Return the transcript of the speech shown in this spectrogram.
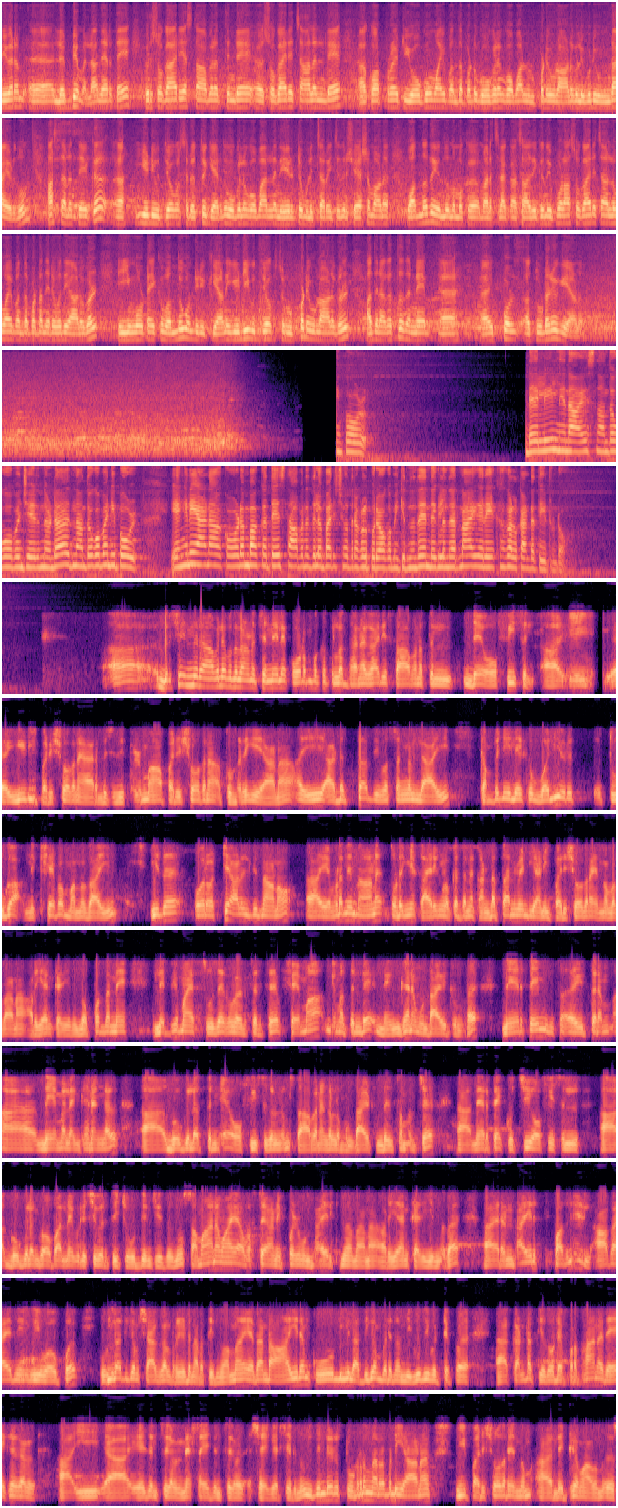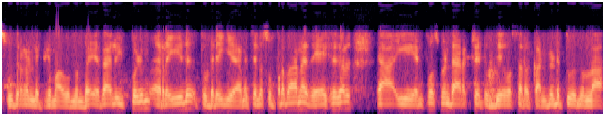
വിവരം ലഭ്യമല്ല. നേരത്തെ ഒരു സ്വകാര്യ സ്ഥാപനത്തിന്റെ സ്വകാര്യ ചാനലിന്റെ കോർപ്പറേറ്റ് യോഗവുമായി ബന്ധപ്പെട്ട് ഗോകുലം ഗോപാലൻ ഉൾപ്പെടെയുള്ള ആളുകൾ ഇവിടെ ഉണ്ടായിരുന്നു. ആ സ്ഥലത്തേക്ക് ഇ ഡി ഉദ്യോഗസ്ഥർ എത്തുകയായിരുന്നു. ഗോകുലം ഗോപാലിനെ നേരിട്ട് വിളിച്ചറിയിച്ചതിന് ശേഷമാണ് വന്നത് എന്ന് നമുക്ക് മനസ്സിലാക്കാൻ സാധിക്കുന്നു. ഇപ്പോൾ ആ സ്വകാര്യ ചാനലുമായി ബന്ധപ്പെട്ട നിരവധി ആളുകൾ ഇങ്ങോട്ടേക്ക് വന്നുകൊണ്ടിരിക്കുകയാണ്. ഇ ഡി ഉദ്യോഗസ്ഥർ ഉൾപ്പെടെയുള്ള ആളുകൾ അതിനകത്ത് തന്നെ ഇപ്പോൾ തുടരുകയാണ്. ഇപ്പോൾ ഡൽഹിയിൽ നിന്ന് എസ് നന്ദഗോപൻ ചേരുന്നുണ്ട്. നന്ദഗോപൻ ഇപ്പോൾ എങ്ങനെയാണ് കോടമ്പാക്കത്തെ സ്ഥാപനത്തിലും പരിശോധനകൾ പുരോഗമിക്കുന്നത്? എന്തെങ്കിലും നിർണായക രേഖകൾ കണ്ടെത്തിയിട്ടുണ്ടോ? ദൃശ്യം ഇന്ന് രാവിലെ മുതലാണ് ചെന്നൈയിലെ കോടമ്പക്കത്തുള്ള ധനകാര്യ സ്ഥാപനത്തിന്റെ ഓഫീസിൽ ഈ ഇ ഡി പരിശോധന ആരംഭിച്ചത്. ഇപ്പോഴും ആ പരിശോധന തുടരുകയാണ്. ഈ അടുത്ത ദിവസങ്ങളിലായി കമ്പനിയിലേക്ക് വലിയൊരു തുക നിക്ഷേപം വന്നതായും ഇത് ഒരൊറ്റ ആളിൽ നിന്നാണോ എവിടെ നിന്നാണ് തുടങ്ങിയ കാര്യങ്ങളൊക്കെ തന്നെ കണ്ടെത്താൻ വേണ്ടിയാണ് ഈ പരിശോധന എന്നുള്ളതാണ് അറിയാൻ കഴിയുന്നത്. ഒപ്പം തന്നെ ലഭ്യമായ സൂചനകൾ അനുസരിച്ച് ഫെമ നിയമത്തിന്റെ ലംഘനം ഉണ്ടായിട്ടുണ്ട്. നേരത്തെയും ഇത്തരം നിയമലംഘനങ്ങൾ ഗോകുലത്തിന്റെ ഓഫീസുകളിലും സ്ഥാപനങ്ങളിലും ഉണ്ടായിട്ടുണ്ട്. ഇത് സംബന്ധിച്ച് നേരത്തെ കൊച്ചി ഓഫീസിൽ ഗോകുലം ഗോപാലിനെ വിളിച്ചു വരുത്തി ചോദ്യം ചെയ്തിരുന്നു. സമാനമായ അവസ്ഥയാണ് ഇപ്പോഴും ഉണ്ടായിരിക്കുന്നതെന്നാണ് അറിയാൻ കഴിയുന്നത്. രണ്ടായിരത്തി പതിനേഴിൽ ആദായ നികുതി വകുപ്പ് ഒന്നിലധികം ശാഖകൾ റെയ്ഡ് നടത്തിയിരുന്നു. അന്ന് ഏതാണ്ട് ആയിരം കോടിയിലധികം വരുന്ന നികുതി വെട്ടിപ്പ് കണ്ടെത്തിയതോടെ പ്രധാന രേഖകൾ ഈ ഏജൻസികൾ അന്വേഷണ ഏജൻസികൾ ശേഖരിച്ചിരുന്നു. ഇതിന്റെ ഒരു തുടർ നടപടിയാണ് ഈ പരിശോധനയെന്നും ലഭ്യമാകുന്ന സൂചനകൾ ലഭ്യമാകുന്നുണ്ട്. ഏതായാലും ഇപ്പോഴും റെയ്ഡ് തുടരുകയാണ്. ചില സുപ്രധാന രേഖകൾ ഈ എൻഫോഴ്സ്മെന്റ് ഡയറക്ടറേറ്റ് ഉദ്യോഗസ്ഥർ കണ്ടെടുത്തു എന്നുള്ള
